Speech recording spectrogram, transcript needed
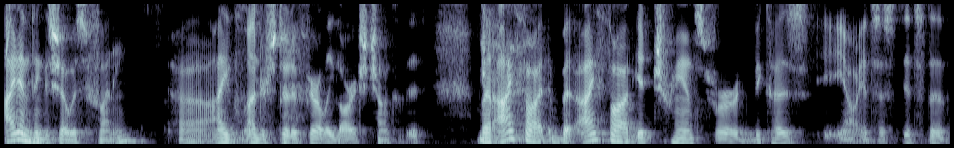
I didn't think the show was funny. Uh, I understood a fairly large chunk of it, but I thought, but I thought it transferred because you know it's a, it's the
